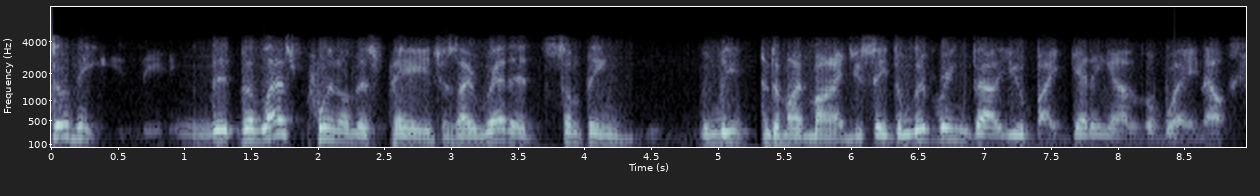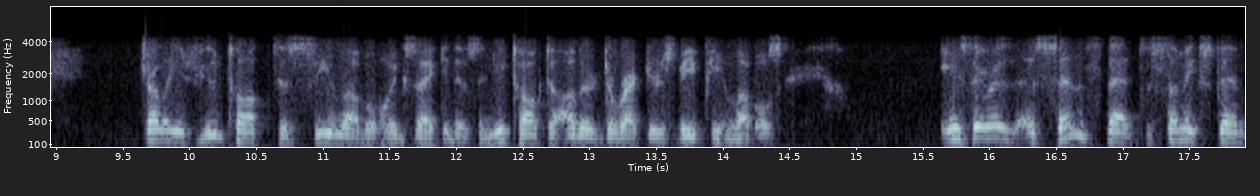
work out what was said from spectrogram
So the the, the last point on this page, as I read it, something leaped into my mind. You say delivering value by getting out of the way. Now, Charlie, as you talk to C level executives and you talk to other directors, VP levels, is there a, a, sense that to some extent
